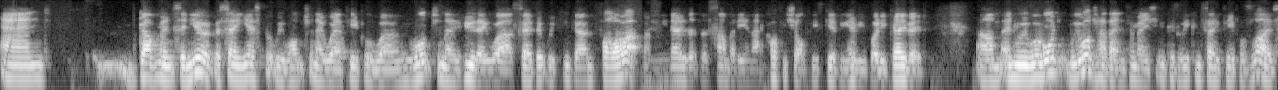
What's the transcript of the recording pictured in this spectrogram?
And governments in Europe are saying, yes, but we want to know where people were and we want to know who they were so that we can go and follow up. And we know that there's somebody in that coffee shop who's giving everybody COVID. Um, and we want, we want to have that information because we can save people's lives.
